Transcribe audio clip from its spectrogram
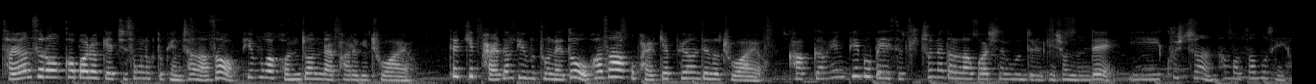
자연스러운 커버력에 지속력도 괜찮아서 피부가 건조한 날 바르기 좋아요. 특히 밝은 피부톤에도 화사하고 밝게 표현돼서 좋아요. 가끔 흰 피부 베이스 추천해달라고 하시는 분들이 계셨는데 이 쿠션 한번 써보세요.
